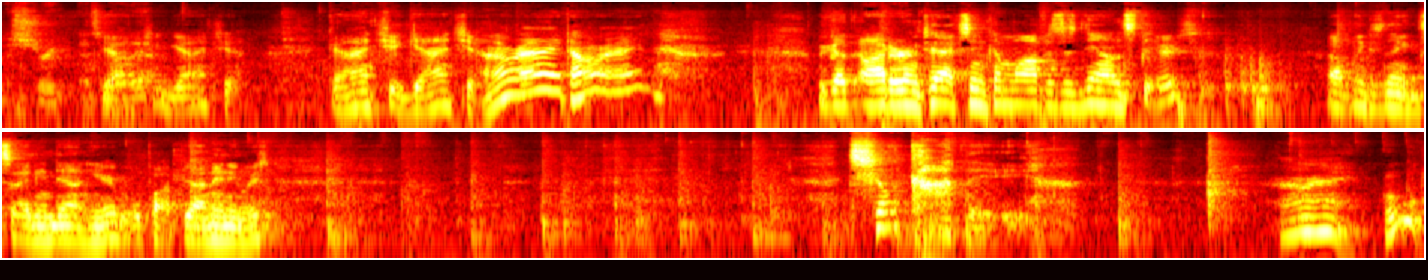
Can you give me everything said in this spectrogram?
the street. That's about Gotcha, it. gotcha. Gotcha, gotcha. All right, all right. We got the auditor and tax income offices downstairs. I don't think there's anything exciting down here, but we'll pop down anyways. Chillicothe. All right. Ooh,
